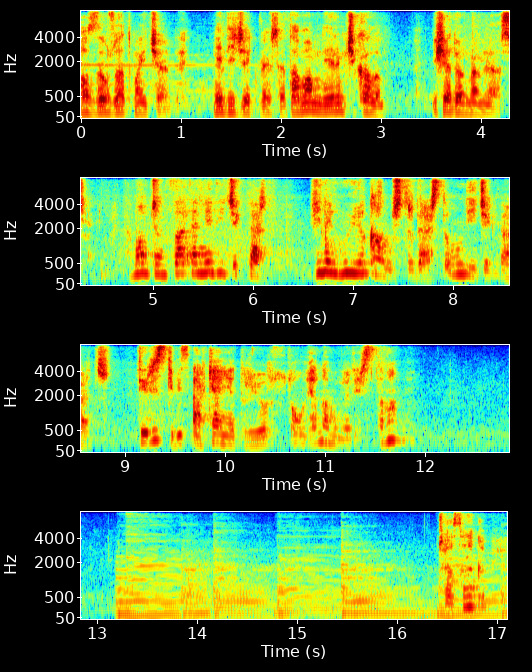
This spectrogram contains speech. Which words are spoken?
Fazla uzatma içeride. Ne diyeceklerse tamam diyelim çıkalım. İşe dönmem lazım. Tamam canım zaten ne diyecekler? Yine uyuyakalmıştır derste onu diyeceklerdir. Deriz ki biz erken yatırıyoruz da uyanamıyor deriz tamam mı? Çalsana kapıyı.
